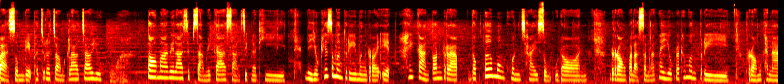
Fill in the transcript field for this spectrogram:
บาทสมเด็จพระจุลจอมเกล้าเจ้าอยู่หัว ต่อมาเวลา 13นาิกา30 นาทีนายกเทศมนตรีเมืองร้อยเอ็ดให้การต้อนรับ ดรมงคลชัยสมอุดร รองปลัดสำนักนายกรัฐมนตรี พร้อมคณะ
